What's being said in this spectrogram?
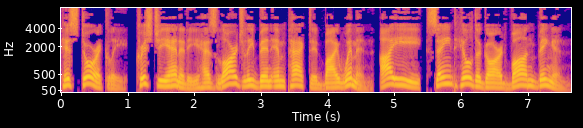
Historically, Christianity has largely been impacted by women, i.e., Saint Hildegard von Bingen,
